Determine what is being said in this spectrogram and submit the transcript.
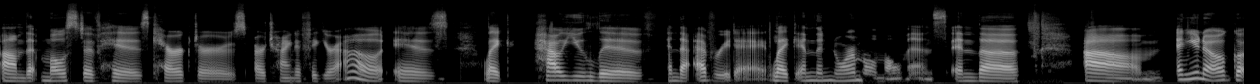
um, that most of his characters are trying to figure out is like how you live in the everyday, like in the normal moments, in the um, and you know, go,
